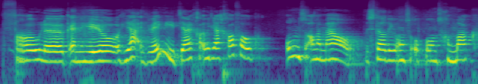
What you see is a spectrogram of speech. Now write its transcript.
vrolijk en heel... Ja, ik weet niet. Jij, jij gaf ook ons allemaal, stelde je ons op ons gemak.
